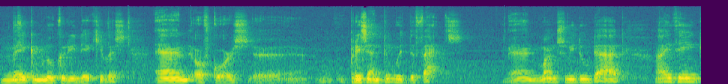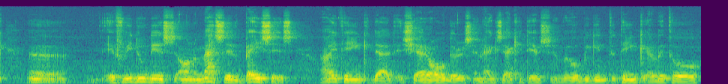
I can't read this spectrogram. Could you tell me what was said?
make them look ridiculous, and of course uh, present them with the facts. And once we do that, I think uh, if we do this on a massive basis, I think that shareholders and executives will begin to think a little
